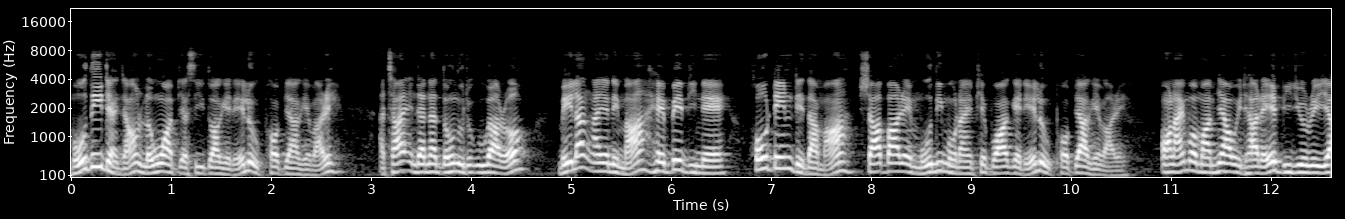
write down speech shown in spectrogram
မိုးသီးတံကြောင့်လုံးဝပျက်စီးသွားခဲ့တယ်လို့ဖော်ပြခဲ့ပါတယ်။အခြားအင်တာနက်သုံးသူတို့ကတော့မေလ9ရက်နေ့မှာဟဲပေပြည်နယ်ဟိုတင်းဒေသမှာရှားပါတဲ့မိုးသီးမုန်တိုင်းဖြစ်ပွားခဲ့တယ်လို့ဖော်ပြခဲ့ပါတယ်။အွန်လိုင်းပေါ်မှာမျှဝေထားတဲ့ဗီဒီယိုတွေအရ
